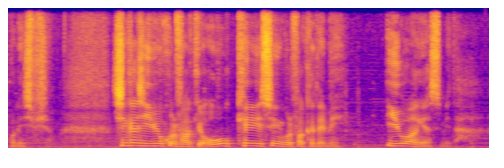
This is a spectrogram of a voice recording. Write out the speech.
보내십시오. 지금까지 이병골프학교 OK 스윙골프 아카데미 이호왕이었습니다.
